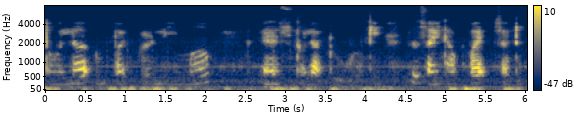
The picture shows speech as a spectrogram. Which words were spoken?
tolak 4 per 5 S tolak 2 okay. so saya dapat 1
